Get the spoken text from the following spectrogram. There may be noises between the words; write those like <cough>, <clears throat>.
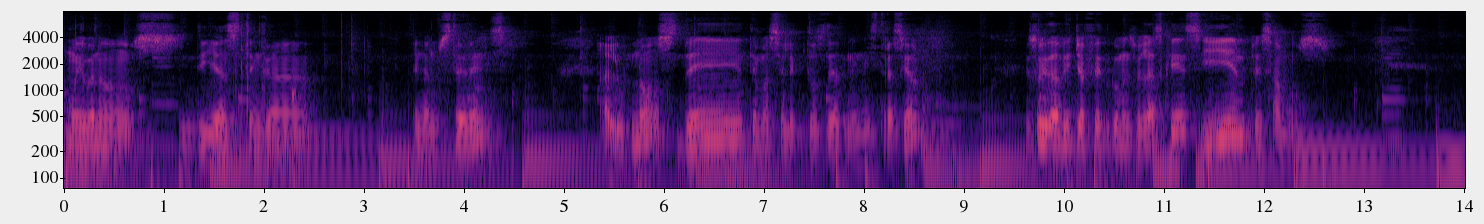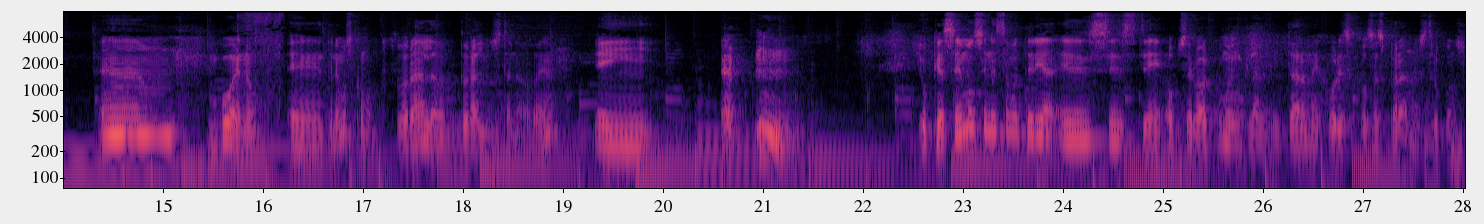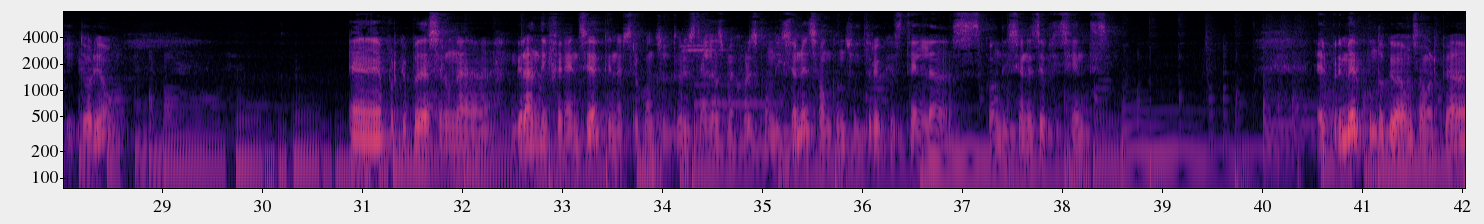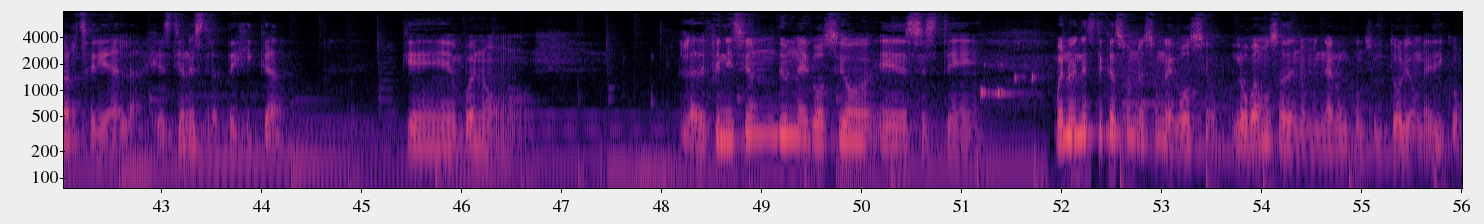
muy buenos días tenga, tengan ustedes, alumnos de temas selectos de administración. Yo soy David Jafet Gómez Velázquez y empezamos. Em, bueno, eh, tenemos como tutora a la doctora Luz ¿eh? Y <clears throat> lo que hacemos en esta materia es este, observar cómo implementar mejores cosas para nuestro consultorio eh, porque puede hacer una gran diferencia que nuestro consultorio esté en las mejores condiciones a un consultorio que esté en las condiciones deficientes. El primer punto que vamos a marcar sería la gestión estratégica, que bueno, la definición de un negocio es este, bueno, en este caso no es un negocio, lo vamos a denominar un consultorio médico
